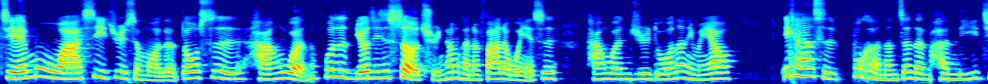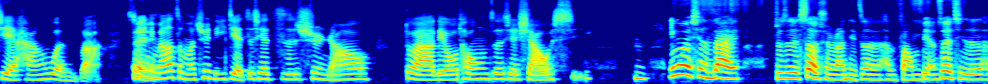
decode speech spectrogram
节目啊、戏剧什么的都是韩文，或者尤其是社群，他们可能发的文也是韩文居多。那你们要一开始不可能真的很理解韩文吧？所以你们要怎么去理解这些资讯，然后？对啊，流通这些消息，嗯，因为现在就是社群软体真的很方便，所以其实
